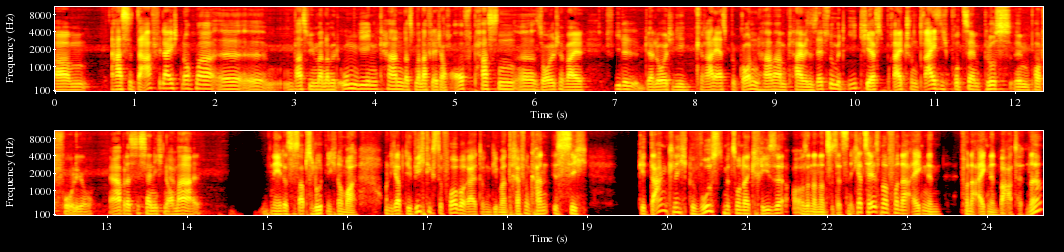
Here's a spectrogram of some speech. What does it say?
Ähm, Hast du da vielleicht nochmal äh, äh, was, wie man damit umgehen kann, dass man da vielleicht auch aufpassen äh, sollte, weil viele der Leute, die gerade erst begonnen haben, haben teilweise selbst nur mit ETFs bereits schon 30% plus im Portfolio. Ja, aber das ist ja nicht normal. Nee, das ist absolut nicht normal. Und ich glaube, die wichtigste Vorbereitung, die man treffen kann, ist sich gedanklich bewusst mit so einer Krise auseinanderzusetzen. Ich erzähle es mal von der eigenen, von der eigenen Warte. Ne?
